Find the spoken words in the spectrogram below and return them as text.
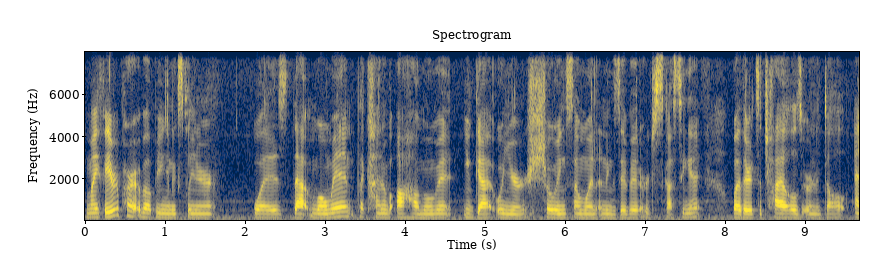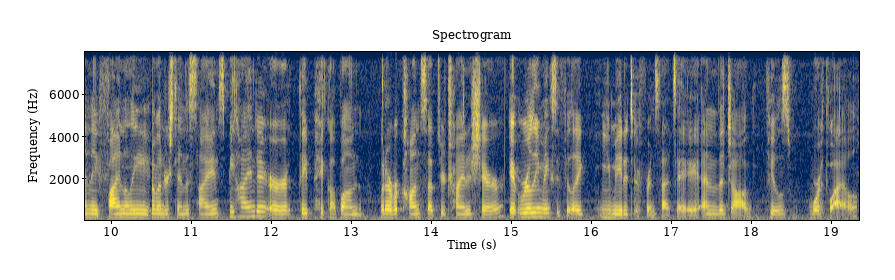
My favorite part about being an explainer was that moment, that kind of aha moment you get when you're showing someone an exhibit or discussing it whether it's a child or an adult, and they finally understand the science behind it or they pick up on whatever concept you're trying to share, it really makes it feel like you made a difference that day and the job feels worthwhile.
